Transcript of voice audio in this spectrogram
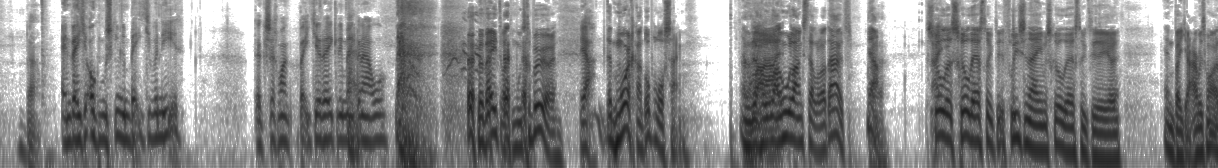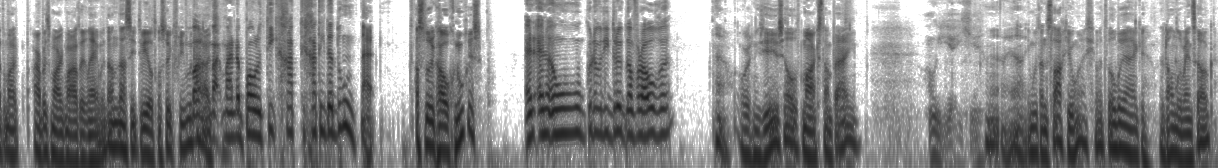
En weet je ook misschien een beetje wanneer? Dat ik zeg maar een beetje rekening mee kan houden? We weten wat er moet gebeuren. Ja. Dat morgen kan het opgelost zijn. En hoe, lang, hoe lang stellen we dat uit? Ja. Ja. Schulden, schulden verliezen nemen, schulden herstructureren. En een beetje arbeidsmarkt, arbeidsmarktmaatregelen nemen. Dan, dan ziet de wereld er een stuk vriendelijker Maar, uit. maar, maar de politiek, gaat, gaat die dat doen? Als de druk hoog genoeg is, En, en hoe kunnen we die druk dan verhogen? ja, organiseer jezelf, maak stampij. Oh jeetje. Ja, ja, je moet aan de slag, jongen, als je wat wil bereiken. Dat andere mensen ook.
